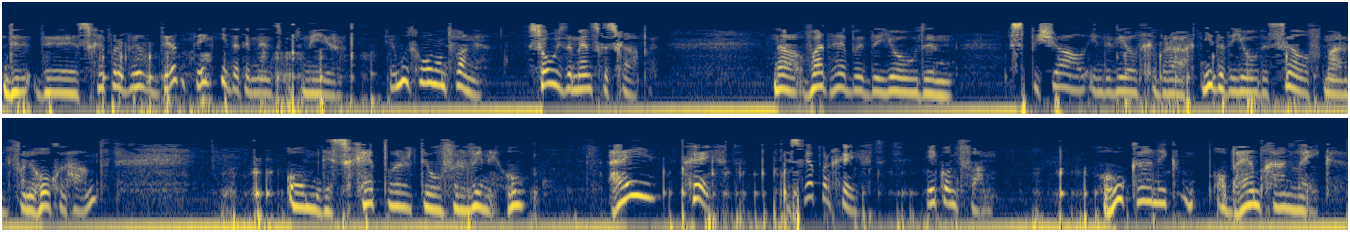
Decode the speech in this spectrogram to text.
De, de schepper wil, dat niet dat de mens moet meer. Hij moet gewoon ontvangen. Zo is de mens geschapen. Nou, wat hebben de Joden speciaal in de wereld gebracht? Niet dat de Joden zelf, maar van de hoge hand. Om de schepper te overwinnen. Hoe? Hij geeft. De schepper geeft. Ik ontvang. Hoe kan ik op hem gaan lijken?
